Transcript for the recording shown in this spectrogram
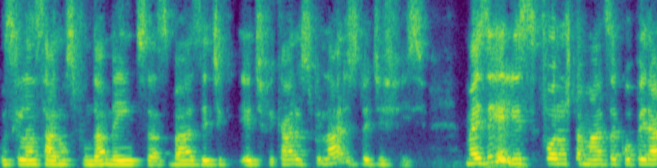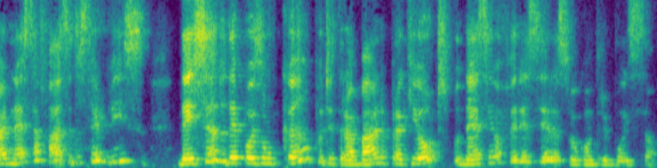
os que lançaram os fundamentos, as bases, edificaram os pilares do edifício. Mas eles foram chamados a cooperar nessa fase do serviço, deixando depois um campo de trabalho para que outros pudessem oferecer a sua contribuição.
